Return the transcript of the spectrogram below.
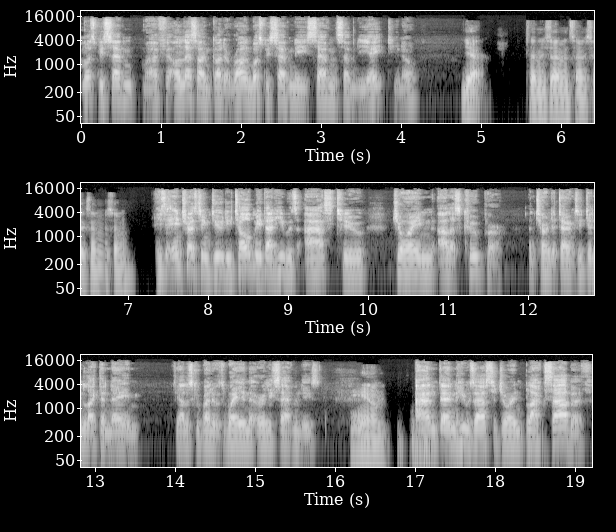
Must be seven, unless I've got it wrong. Must be 77, 78, You know. Yeah. 77, 76, 77. He's an interesting dude. He told me that he was asked to join Alice Cooper and turned it down because he didn't like the name. The Alice Cooper band it was way in the early seventies. Damn. And then he was asked to join Black Sabbath,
